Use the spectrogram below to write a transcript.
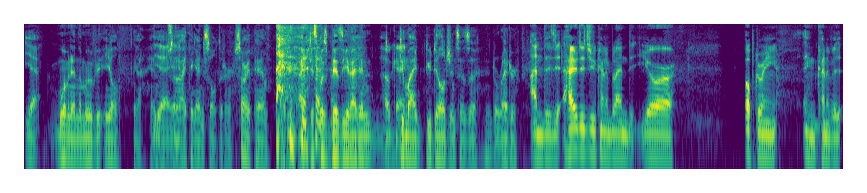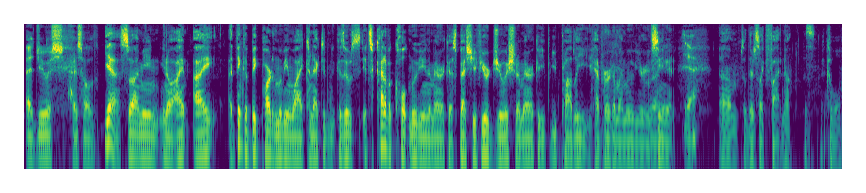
yeah, woman in the movie. You know, yeah. And Yeah, so yeah. I think I insulted her. Sorry, Pam. I, I just was busy and I didn't Okay. do my due diligence as a writer. and did you, how did you kind of blend your upbringing in kind of a, a Jewish household? Yeah, so I mean, you know, I I I think a big part of the movie and why I connected because it was it's kind of a cult movie in America, especially if you're Jewish in America, you, you probably have heard of my movie or seen it. Yeah, Um, so there's like five, no, there's a couple,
